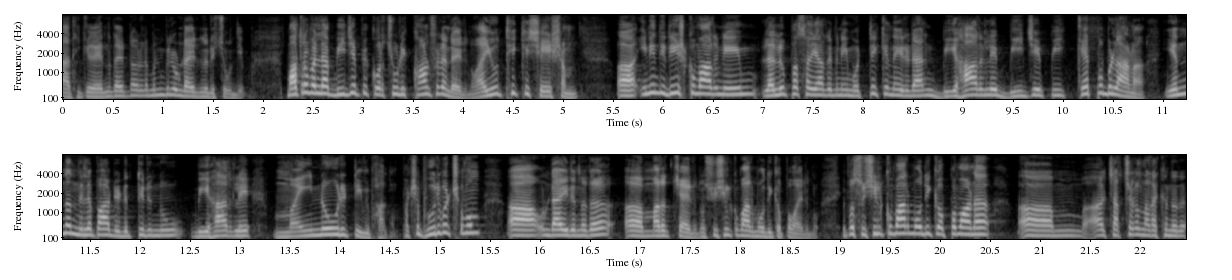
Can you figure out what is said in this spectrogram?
സാധിക്കുക എന്നതായിരുന്നു അവരുടെ മുൻപിലുണ്ടായിരുന്ന ഒരു ചോദ്യം. മാത്രമല്ല ബി ജെ പി കുറച്ചുകൂടി കോൺഫിഡന്റ് ആയിരുന്നു. അയോധ്യയ്ക്ക് ശേഷം ഇനി നിതീഷ് കുമാറിനെയും ലലു പ്രസാദ് യാദവിനെയും ഒറ്റയ്ക്ക് നേരിടാൻ ബീഹാറിലെ ബി ജെ പി കേപ്പബിൾ ആണ് എന്ന നിലപാടെടുത്തിരുന്നു ബീഹാറിലെ മൈനോറിറ്റി വിഭാഗം. പക്ഷെ ഭൂരിപക്ഷവും ഉണ്ടായിരുന്നത് മറിച്ചായിരുന്നു. സുശീൽ കുമാർ മോദിക്കൊപ്പമായിരുന്നു. ഇപ്പോൾ സുശീൽ കുമാർ മോദിക്കൊപ്പമാണ് ചർച്ചകൾ നടക്കുന്നത്.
